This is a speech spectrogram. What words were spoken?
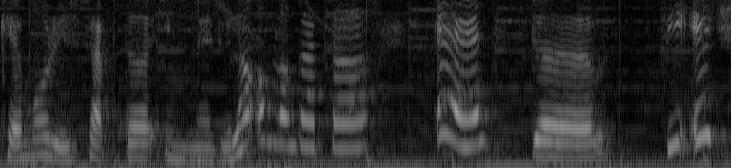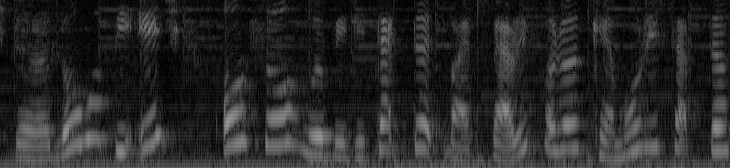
chemoreceptor in medulla oblongata and the pH, the lower pH also will be detected by peripheral chemoreceptor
